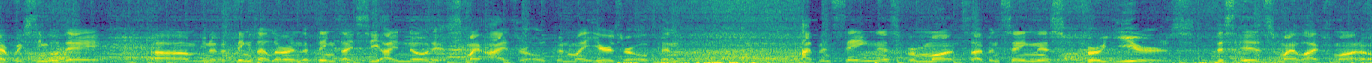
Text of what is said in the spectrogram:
every single day. Um, you know, the things I learn, the things I see, I notice. My eyes are open, my ears are open. I've been saying this for months. I've been saying this for years. This is my life motto.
